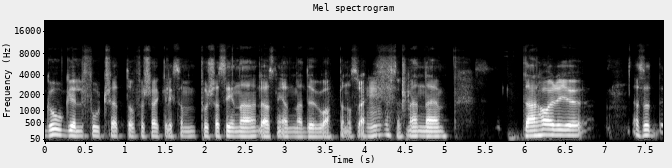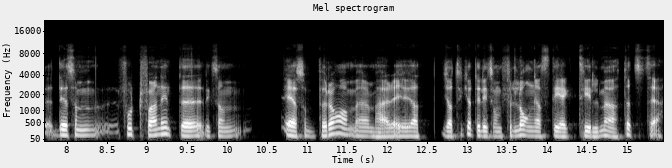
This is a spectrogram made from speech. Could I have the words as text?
Google fortsätter att försöka liksom pusha sina lösningar med Duo-appen och sådär. Mm, Men eh, där har det ju, alltså det som fortfarande inte liksom är så bra med de här är ju att jag tycker att det är liksom för långa steg till mötet så att säga.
